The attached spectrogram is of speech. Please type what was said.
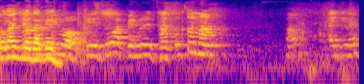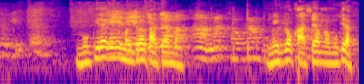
તો કાંઈ બધા કીધું આ પેલું થતું તો ના. મૂકી રાખે મૈત્ર ખાશે મિત્રો હમણાં. મૂકી રાખ.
